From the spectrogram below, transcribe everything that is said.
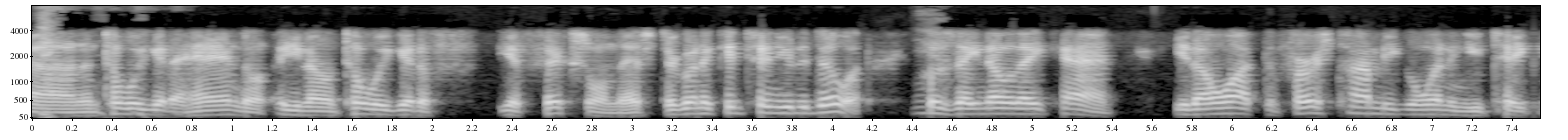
Uh, until we get a handle, you know, until we get a, a fix on this, they're going to continue to do it because they know they can. You know what? The first time you go in and you take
